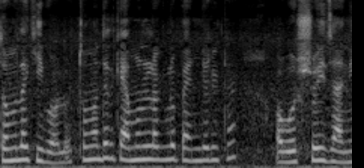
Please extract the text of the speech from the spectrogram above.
তোমরা কি বলো? তোমাদের কেমন লাগল প্যান্ডেলটা? অবশ্যই জানি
